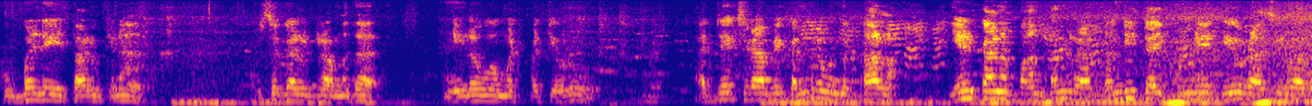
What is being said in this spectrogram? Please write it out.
ಹುಬ್ಬಳ್ಳಿ ತಾಲೂಕಿನ ಕುಸಗಲ್ ಗ್ರಾಮದ ನೀಲವ ಮಠಪತಿಯವರು ಅಧ್ಯಕ್ಷರಾಗಬೇಕಂದ್ರೆ ಒಂದು ಕಾರಣ. ಏನು ಕಾರಣಪ್ಪ ಅಂತಂದ್ರೆ ತಂದೆ ತಾಯಿ ಪುಣ್ಯ, ದೇವರ ಆಶೀರ್ವಾದ,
